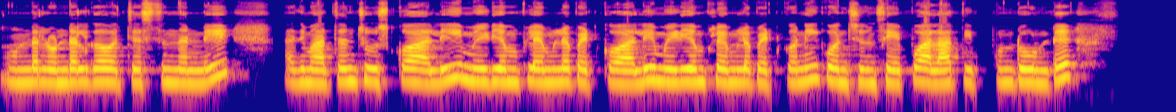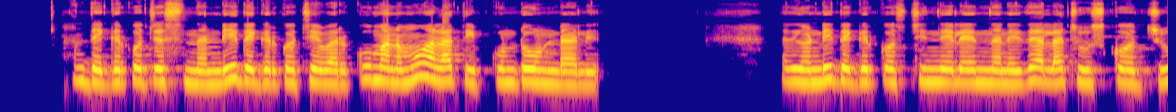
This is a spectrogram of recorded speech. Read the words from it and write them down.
ఉండలు ఉండలుగా వచ్చేస్తుందండి. అది మాత్రం చూసుకోవాలి. మీడియం ఫ్లేమ్లో పెట్టుకోవాలి. మీడియం ఫ్లేమ్లో పెట్టుకొని కొంచెం సేపు అలా తిప్పుకుంటూ ఉంటే దగ్గరకు వచ్చేస్తుందండి దగ్గరకు వచ్చే వరకు మనము అలా తిప్పుకుంటూ ఉండాలి. అదిగోండి దగ్గరకు వచ్చింది లేదనేది అలా చూసుకోవచ్చు.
